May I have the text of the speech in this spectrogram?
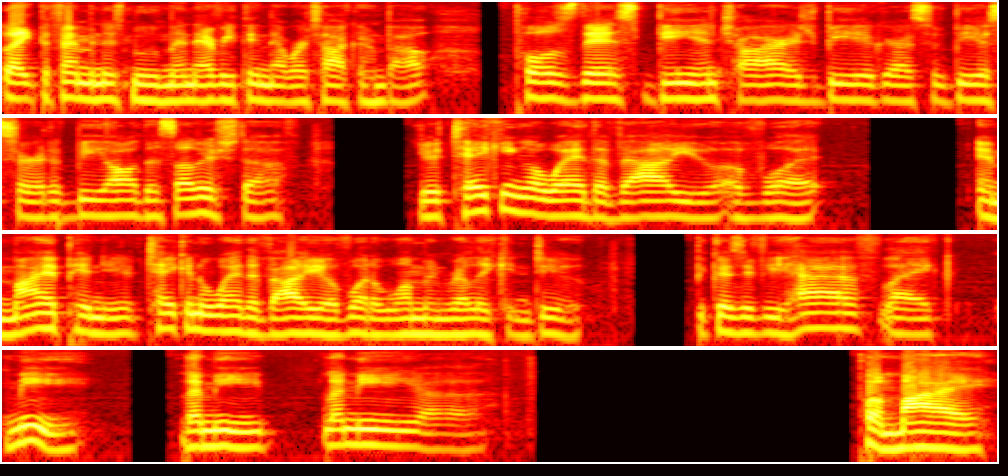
like the feminist movement, everything that we're talking about, pulls this be in charge, be aggressive, be assertive, be all this other stuff, you're taking away the value of what, in my opinion, you're taking away the value of what a woman really can do. Because if you have like me, let me let me uh, put my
